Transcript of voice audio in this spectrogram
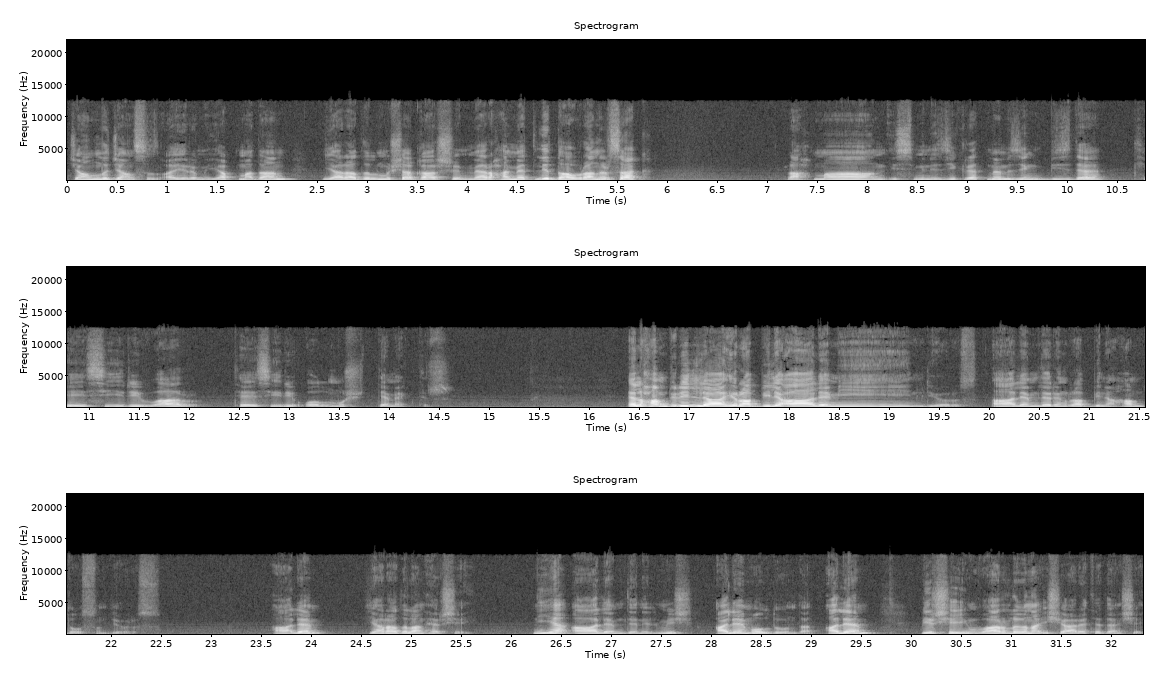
canlı cansız ayrımı yapmadan yaratılmışa karşı merhametli davranırsak Rahman ismini zikretmemizin bizde tesiri var, tesiri olmuş demektir. Elhamdülillahi Rabbil Alemin diyoruz. Alemlerin Rabbine hamdolsun diyoruz. Alem yaratılan her şey. Niye alem denilmiş? Alem olduğundan. Alem bir şeyin varlığına işaret eden şey.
